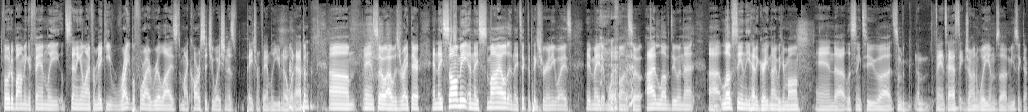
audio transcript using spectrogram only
photo bombing a family standing in line for Mickey right before I realized my car situation as Patreon family. You know what happened. Um, and so I was right there, and they saw me and they smiled and they took the picture anyways. It made it more fun. So I love doing that. Uh, love seeing that you had a great night with your mom and uh, listening to uh, some um, fantastic John Williams uh, music there.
